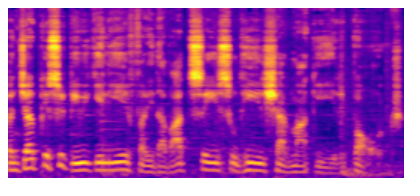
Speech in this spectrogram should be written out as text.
पंजाब के सी टीवी के लिए फरीदाबाद से सुधीर शर्मा की रिपोर्ट।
